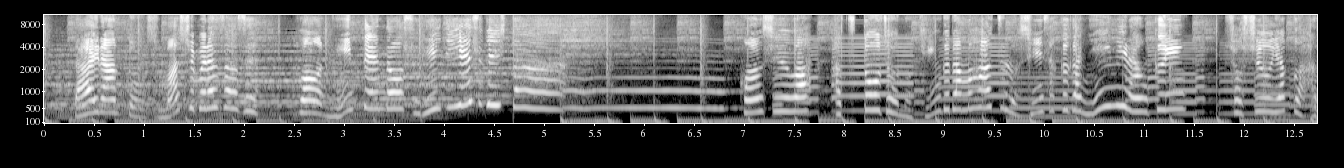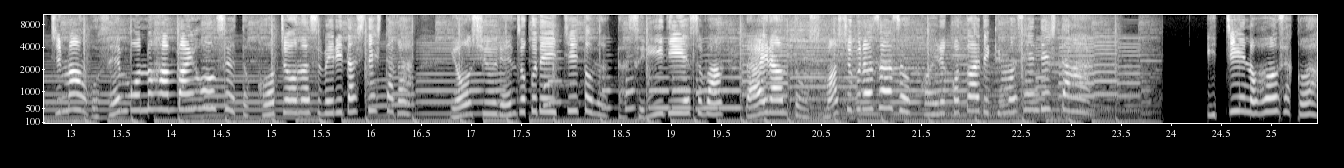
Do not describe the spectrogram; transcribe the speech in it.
「大乱闘スマッシュブラザーズ。for Nintendo3DS」でした。今週は初登場の「キングダムハーツ」の新作が2位にランクイン。初週約8万5000本の販売本数と好調な滑り出しでしたが4週連続で1位となった 3DS 版「大乱闘スマッシュブラザーズ」を超えることはできませんでした。ーの本作は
